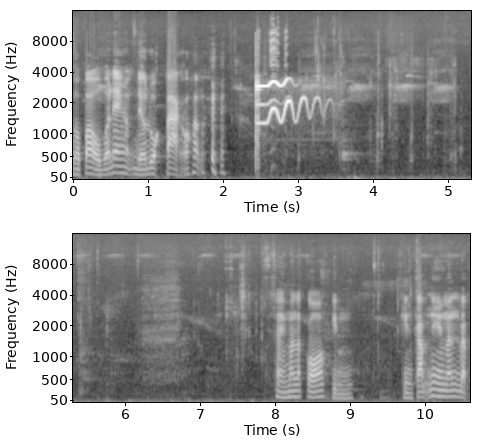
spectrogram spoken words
บ่เป่าบ่ได้ครับ เดี๋ยวลวกปากเอาครับ ใส่มะละกอกินกินกับนี่มันแบบ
